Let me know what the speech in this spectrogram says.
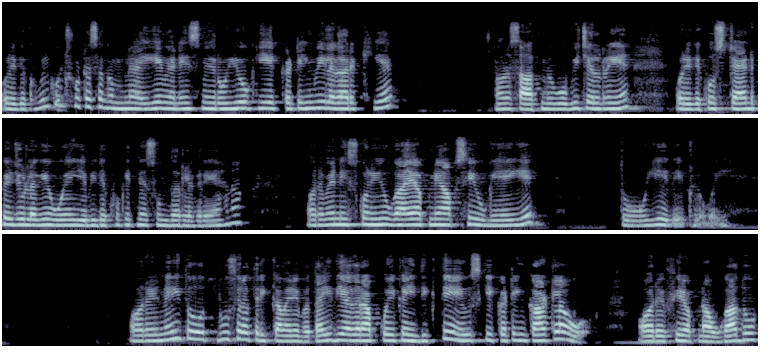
और ये देखो, बिल्कुल छोटा सा गमला है ये, मैंने इसमें रोइयो की एक कटिंग भी लगा रखी है और साथ में वो भी चल रहे हैं। और ये देखो स्टैंड पे जो लगे हुए हैं, ये भी देखो कितने सुंदर लग रहे हैं, है ना? और मैंने इसको नहीं उगाया, अपने आप से उगे हैं ये। तो ये देख लो भाई। और नहीं तो दूसरा तरीका मैंने बता ही दिया, अगर आपको ये कहीं दिखते हैं, उसकी कटिंग काट लाओ और फिर अपना उगा दो।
